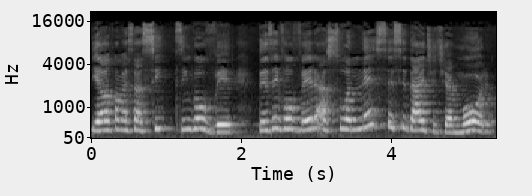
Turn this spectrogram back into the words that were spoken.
e ela começa a se desenvolver, desenvolver a sua necessidade de amor,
